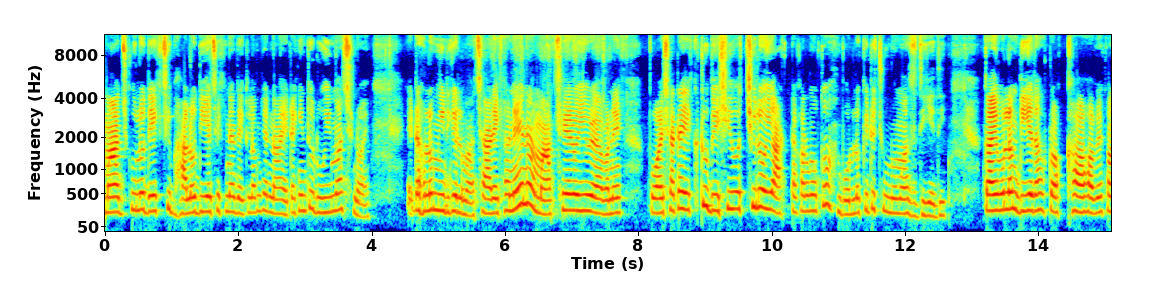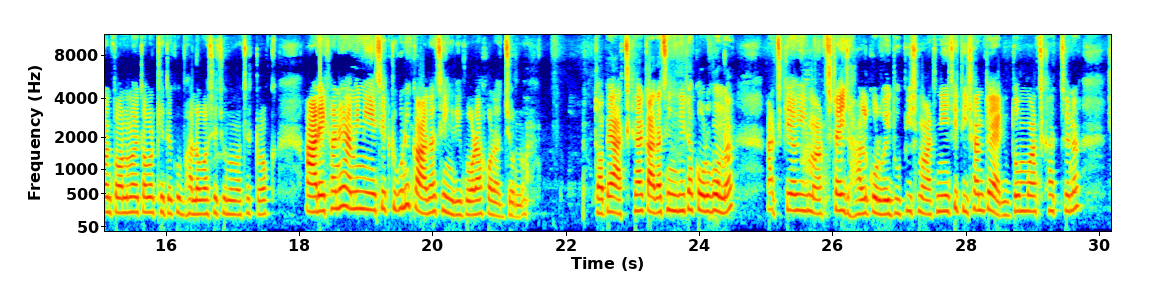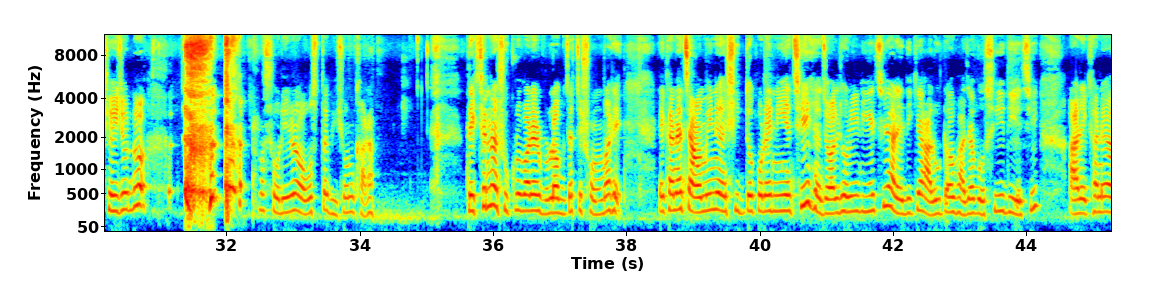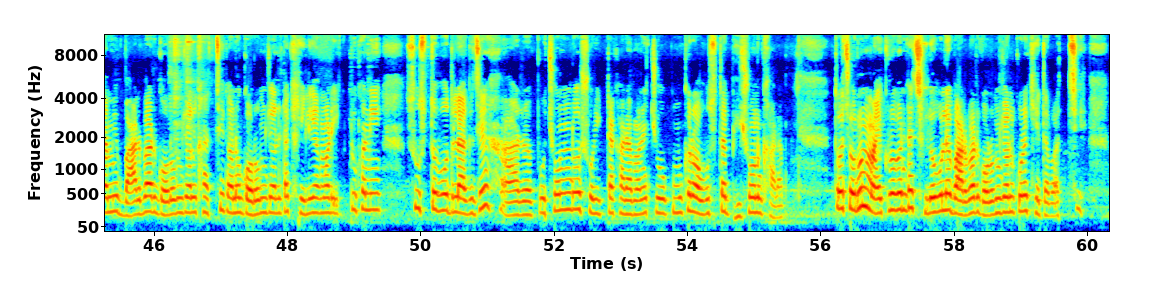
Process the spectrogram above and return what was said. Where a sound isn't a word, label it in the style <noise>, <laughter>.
মাছগুলো দেখছি ভালো দিয়েছে কিনা দেখলাম যে, না, এটা কিন্তু রুই মাছ নয়, এটা হলো মিরগেল মাছ। আর এখানে না মাছের ওই মানে পয়সাটা একটু বেশি হচ্ছিল, ওই আট টাকার মতো। বলল কি, একটু চুনো মাছ দিয়ে দিই তো আমি বললাম, দিয়ে দাও, টক খাওয়া হবে। কারণ তন্ময় তো আমার খেতে খুব ভালোবাসে চুনো মাছের টক। আর এখানে আমি নিয়েছি একটুকুনি কাদা চিংড়ি বড়া করার জন্য। তবে আজকে আর কাদা চিংড়িটা করব না। আজকে ওই মাছটাই ঝাল করব। এই দু পিস মাছ নিয়েছি। তিশান তো একদম মাছ খাচ্ছে না। সেই জন্য আমার শরীরের অবস্থা ভীষণ খারাপ। দেখছেন না? শুক্রবারের ব্লগ যাচ্ছে সোমবারে। এখানে চাউমিন সিদ্ধ করে নিয়েছি জল ঝরিয়ে নিয়েছি, আর এদিকে আলুটাও ভাজা বসিয়ে দিয়েছি। আর এখানে আমি বারবার গরম জল খাচ্ছি কারণ গরম জলটা খেলে আমার একটুখানি সুস্থ বোধ লাগছে, আর প্রচণ্ড শরীরটা খারাপ মানে চোখ মুখের অবস্থা ভীষণ খারাপ। তো চলুন মাইক্রোওভেনটা ছিল বলে বারবার গরম জল করে খেতে পাচ্ছি।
